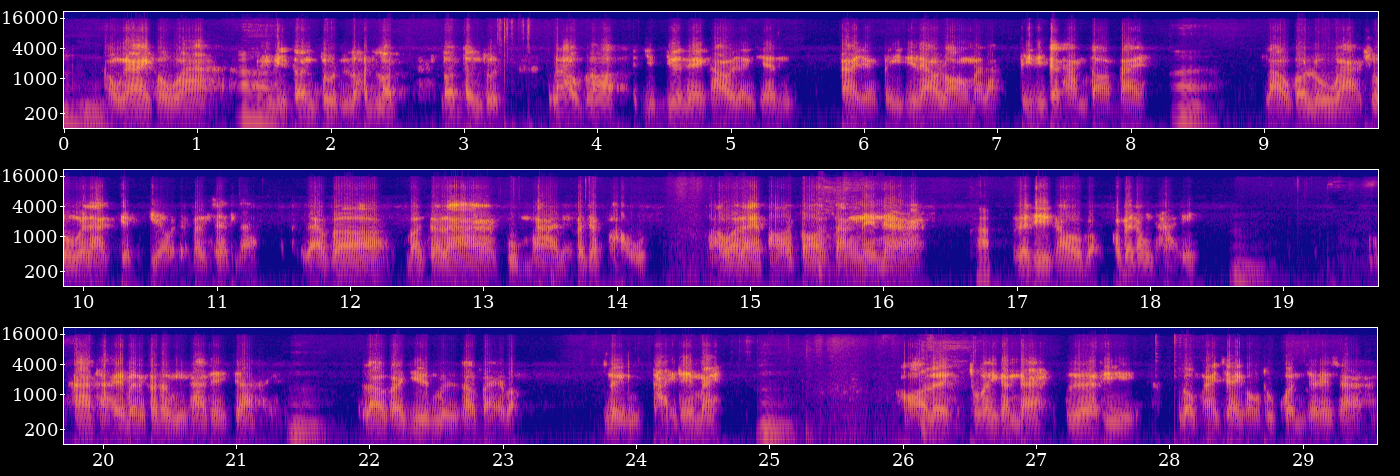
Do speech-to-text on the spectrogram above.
อืมเอาง่ายเขาว่าอ่าไม่มีต้นทุนลดลดลดต้นทุนเราก็หยิบยื่นให้เขาอย่างเช่นอ่าอย่างปีที่แล้วลองมาละปีนี้จะทำต่อไปอ่าเราก็รู้ว่าช่วงเวลาเก็บเกี่ยวเนี่ยมันเสร็จแล้ว แล้วก็มกรากุมภาเนี่ยก็จะเผาเผาอะไรเผาต่อสั่งในนา ครับเพื่อที่เขาบอกก็ไม่ต้องไถอืมค่าไถมันก็ต้องมีค่าใช้จ่ายอืม เราก็ยื่นมือเข้าไปบอกหนึ่งไถได้ไหมอืมขอเลยช่วยกันนะ เพื่อที่ลมหายใจของทุกคนจะได้สะอาด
